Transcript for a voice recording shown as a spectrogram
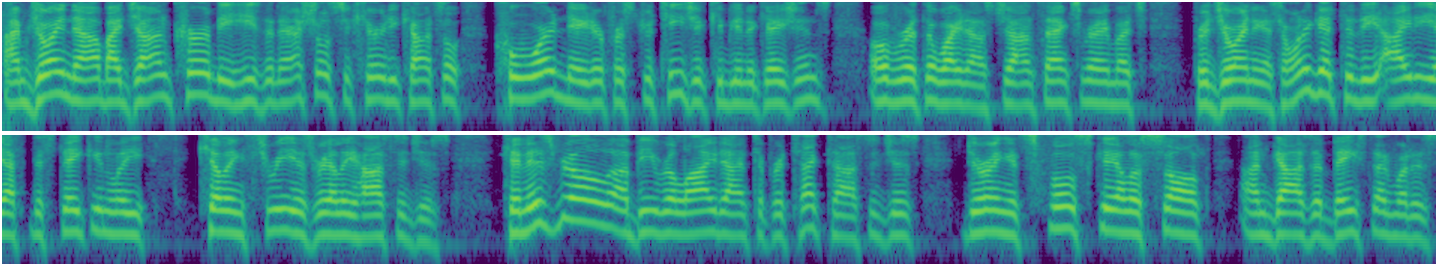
I'm joined now by John Kirby. He's the National Security Council Coordinator for Strategic Communications over at the White House. John, thanks very much for joining us. I want to get to the IDF mistakenly killing three Israeli hostages. Can Israel uh, be relied on to protect hostages during its full scale assault on Gaza based on what has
